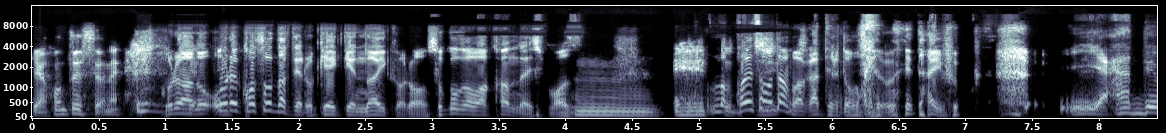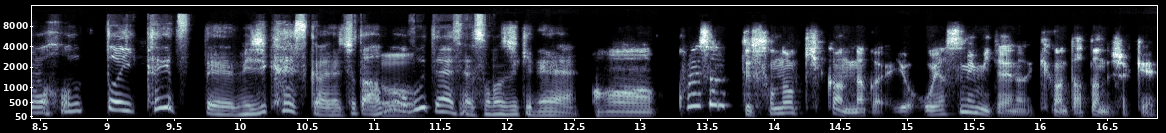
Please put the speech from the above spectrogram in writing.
いや、本当ですよね。これあの、俺子育ての経験ないから、そこがわかんないし、まず。うんえっ、と、まあ、小林さんは多分分かってると思うけどね、だいぶ。いや、でも本当1ヶ月って短いですからね。ちょっとあんま覚えてないですね、その時期ね。ああ、小林さんってその期間、なんかよお休みみたいな期間ってあったんでしたっけ？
